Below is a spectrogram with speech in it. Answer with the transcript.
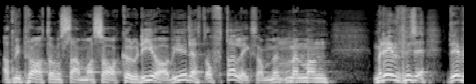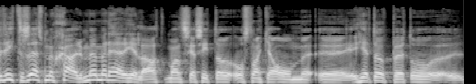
att vi pratar om samma saker och det gör vi ju rätt ofta. Liksom. Men, men, man, men det är, precis, det är väl lite sådär som är charmen med det här hela, att man ska sitta och snacka om eh, helt öppet och eh,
